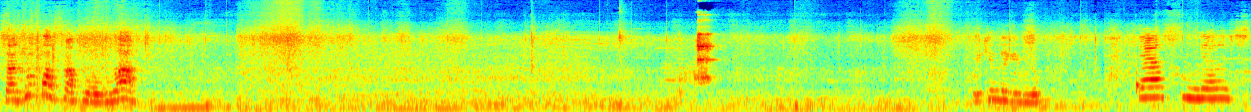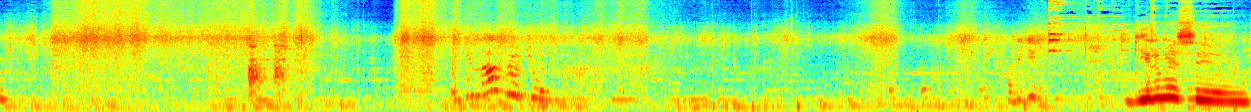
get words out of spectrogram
Sen çok masraflı oldun ha. Ekin de geliyor. Gelsin gelsin. Yapıyorsun? Hadi gir. Girmesin.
